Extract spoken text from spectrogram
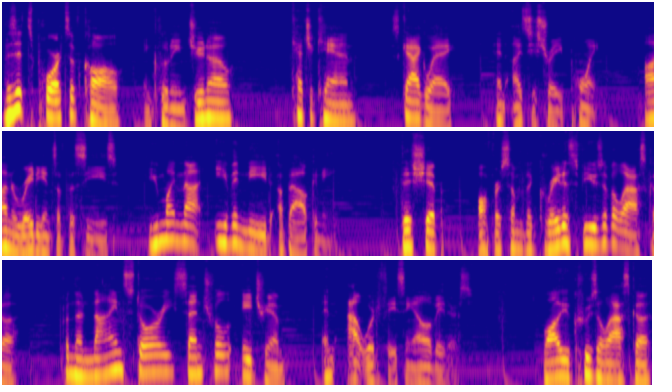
visits ports of call including Juneau, Ketchikan, Skagway, and Icy Strait Point. On Radiance of the Seas, you might not even need a balcony. This ship offers some of the greatest views of Alaska from the nine story central atrium and outward facing elevators. While you cruise Alaska,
